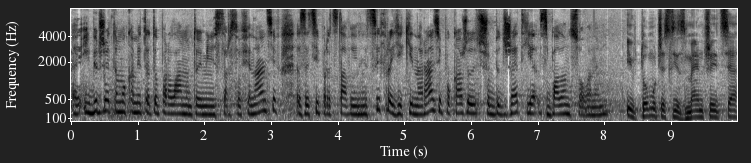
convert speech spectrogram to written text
е, і бюджетному комітету парламенту, і міністерству фінансів за ці представлені цифри, які наразі покажуть, що бюджет є збалансованим. і в тому числі зменшується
